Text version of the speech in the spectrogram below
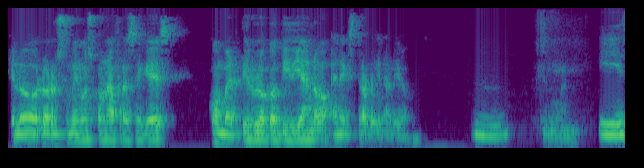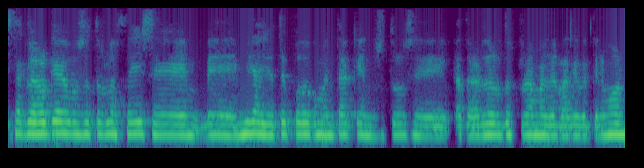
que lo, resumimos con una frase que es convertir lo cotidiano en extraordinario. Mm. Y está claro que vosotros lo hacéis. Eh, eh, mira, yo te puedo comentar que nosotros, eh, a través de los dos programas de radio que tenemos,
